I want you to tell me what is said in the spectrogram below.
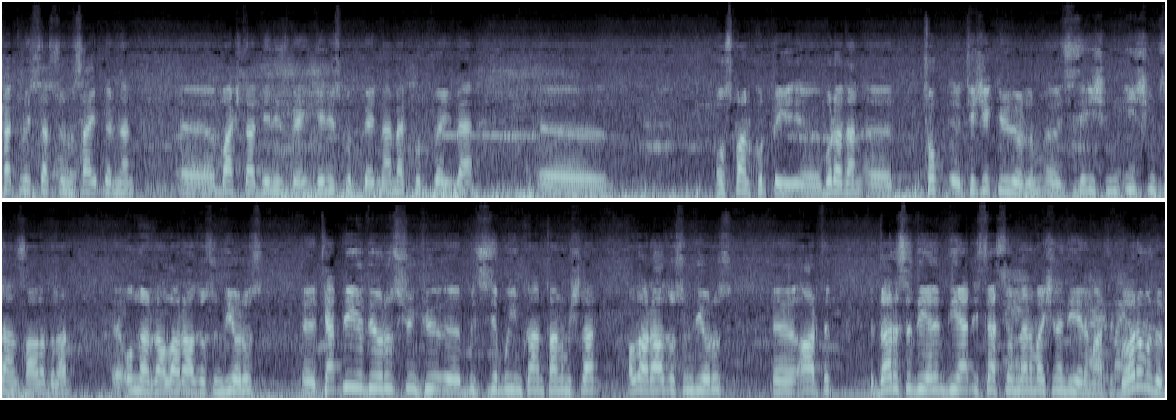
petrol istasyonu sahiplerinden e, başta Deniz Bey, Deniz Kurt Bey, Mehmet Kurt Bey ve e, Osman Kurt Bey e, buradan e, çok e, teşekkür ediyorum. E, size iş, iş imkanı sağladılar. E, onlara da Allah razı olsun diyoruz. E, tebrik ediyoruz çünkü e, size bu imkanı tanımışlar. Allah razı olsun diyoruz. E, artık darısı diyelim diğer istasyonların başına diyelim Diğer artık. Doğru mudur?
